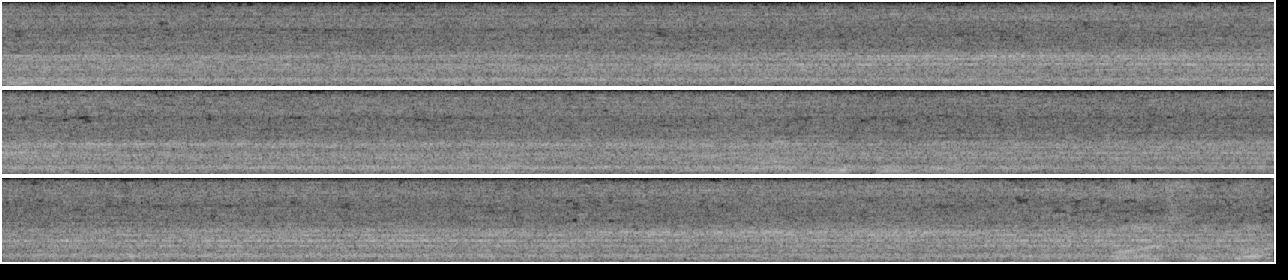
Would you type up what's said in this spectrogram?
Сильніше. Нам допоможе. Бачите, так?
